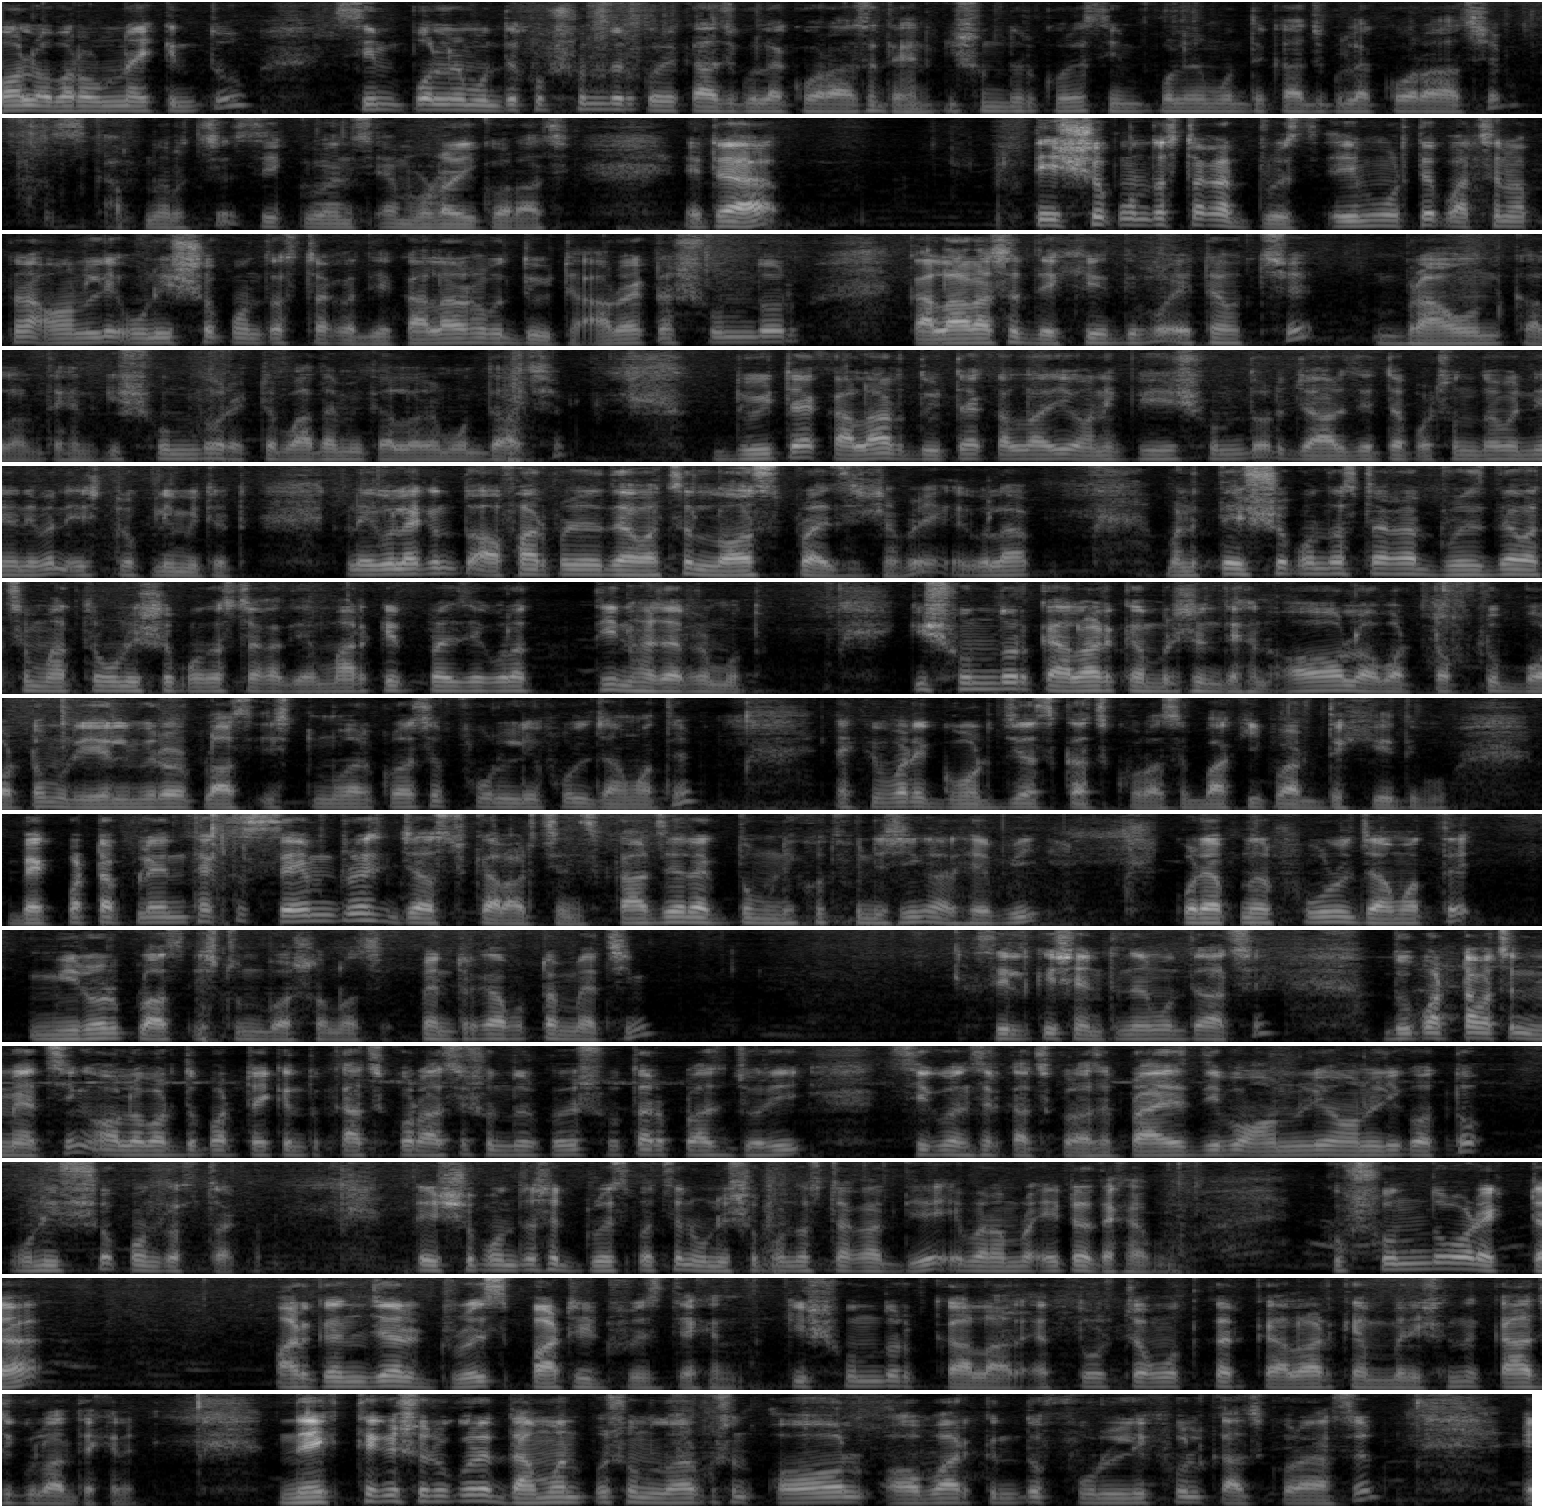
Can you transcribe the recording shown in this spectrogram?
অল ওভার ওন্নায় কিন্তু সিম্পলের মধ্যে খুব সুন্দর করে কাজগুলো করা আছে। দেখেন কি সুন্দর করে সিম্পলের মধ্যে কাজগুলো করা আছে। আপনার হচ্ছে সিকোয়েন্স এমব্রয়ডারি করা আছে। এটা তেইশশো পঞ্চাশ টাকার ড্রেস। এই মুহূর্তে পাচ্ছেন আপনারা অনলি উনিশশো পঞ্চাশ টাকা দিয়ে। কালার হবে দুইটা। আরও একটা সুন্দর কালার আছে দেখিয়ে দিব। এটা হচ্ছে ব্রাউন কালার দেখেন কি সুন্দর একটা বাদামি কালারের মধ্যে আছে। দুইটা কালার দুইটা কালারই অনেক বেশি সুন্দর। যার যেটা পছন্দ হবে নিয়ে নেবেন স্টক লিমিটেড কারণ এগুলো কিন্তু অফার প্রাইসে দেওয়া হচ্ছে লস প্রাইস হিসাবে। এগুলা মানে তেইশশো পঞ্চাশ টাকার ড্রেস দেওয়া হচ্ছে মাত্র উনিশশো পঞ্চাশ টাকা দিয়ে। মার্কেট প্রাইস এগুলো তিন হাজারের মতো। কি সুন্দর কালার কম্বিনেশন দেখেন all over top to bottom real mirror plus stone work করা আছে ফুললি ফুল জামাতে, একেবারে গর্জিয়াস কাজ করা আছে, বাকি পার্ট দেখিয়ে দেবো। ব্যাক পার্টটা প্লেন থাকছে same dress just colour change কাজের একদম নিখুঁত ফিনিশিং আর হেভি করে আপনার ফুল জামাতে মিরর প্লাস স্টোন বসানো আছে, প্যান্টের কাপড়টা ম্যাচিং সিল্কি শ্যান্টিনের মধ্যে আছে। দুপাট্টা পাচ্ছেন ম্যাচিং অল ওভার দুপাট্টায় কিন্তু কাজ করা আছে, সুন্দর করে সুতার প্লাস জরি সিকোয়েন্সের কাজ করা আছে। প্রাইস দিব অনলি অনলি কত? উনিশশো পঞ্চাশ টাকা। তেইশশো পঞ্চাশের ড্রেস পাচ্ছেন উনিশশো পঞ্চাশ টাকা দিয়ে। এবার আমরা এটা দেখাবো। খুব সুন্দর একটা অর্গানজার ড্রেস, পার্টি ড্রেস দেখেন। কি সুন্দর কালার, এত চমৎকার কালার কম্বিনেশন কাজগুলো দেখেন। নেক থেকে শুরু করে দামান portion, lower portion all over কিন্তু ফুললি ফুল কাজ করা আছে।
